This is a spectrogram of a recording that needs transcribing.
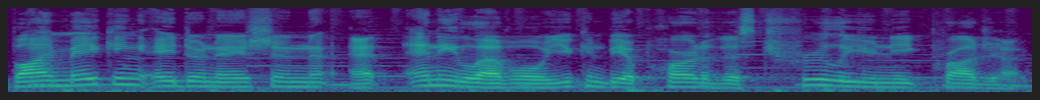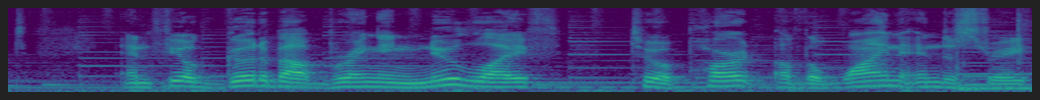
By making a donation at any level, you can be a part of this truly unique project and feel good about bringing new life to a part of the wine industry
